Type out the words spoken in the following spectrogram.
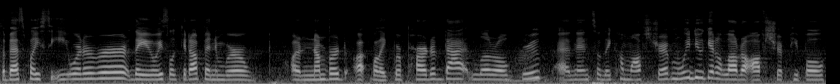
the best place to eat, whatever. They always look it up, and we're a numbered uh, like we're part of that little Mm-hmm. group, and then so they come off strip, and we do get a lot of off strip people.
